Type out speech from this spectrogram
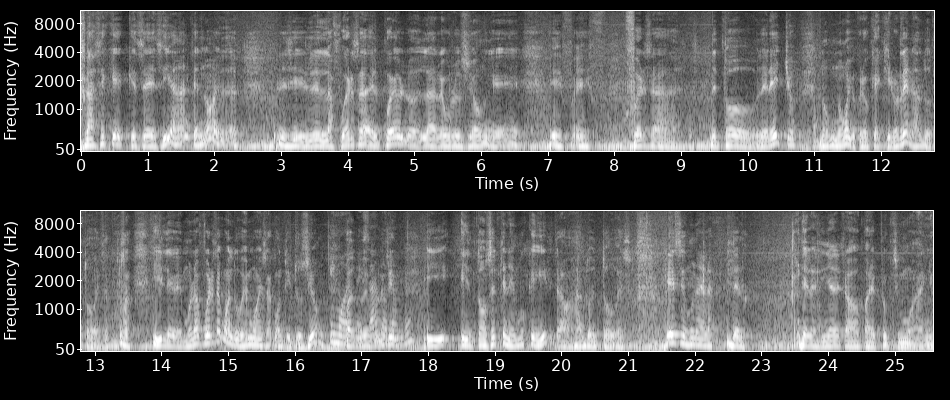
frases que, se decían antes, ¿no? Es decir, la fuerza del pueblo, la revolución es, fuerza de todo derecho. No, no, yo creo que hay que ir ordenando todas esas cosas. Y le vemos la fuerza cuando vemos esa constitución. Y modernizando también. Y, entonces tenemos que ir trabajando en todo eso. Esa es una de las de, las líneas de trabajo para el próximo año.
